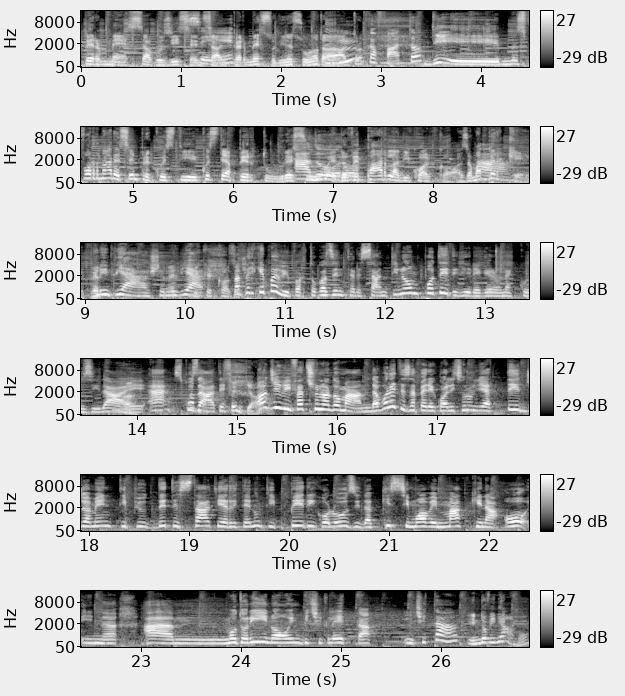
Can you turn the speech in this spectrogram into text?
permessa così, senza Mm. Sì. il permesso di nessuno, tra Mhm, l'altro, che ho fatto? di mm, sfornare sempre questi- queste aperture Adoro. dove parla di qualcosa. Ma Ah, perché? Per- Mi piace, Eh, mi piace. Ma perché poi vi porto cose interessanti. Non potete dire che non è così, dai. Ah. Eh, scusate. Vabbè. Oggi vi faccio una domanda. Volete sapere quali sono gli atteggiamenti più detestati e ritenuti pericolosi da chi si muove in macchina o in ehm, motorino o in bicicletta in città? Indoviniamo?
